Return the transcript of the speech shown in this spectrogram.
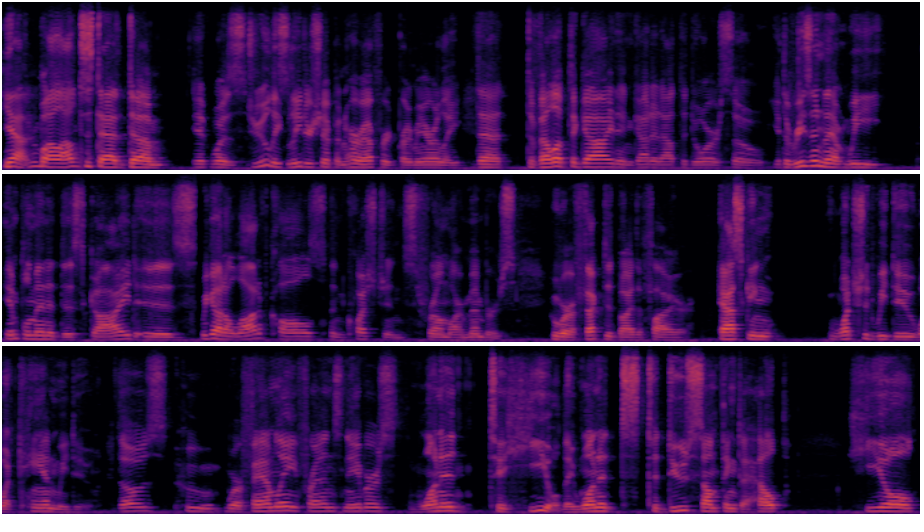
Yeah, well, I'll just add um, it was Julie's leadership and her effort primarily that developed the guide and got it out the door. So the reason that we implemented this guide is we got a lot of calls and questions from our members who were affected by the fire asking what should we do? What can we do? those who were family, friends, neighbors wanted to heal. They wanted to do something to help heal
